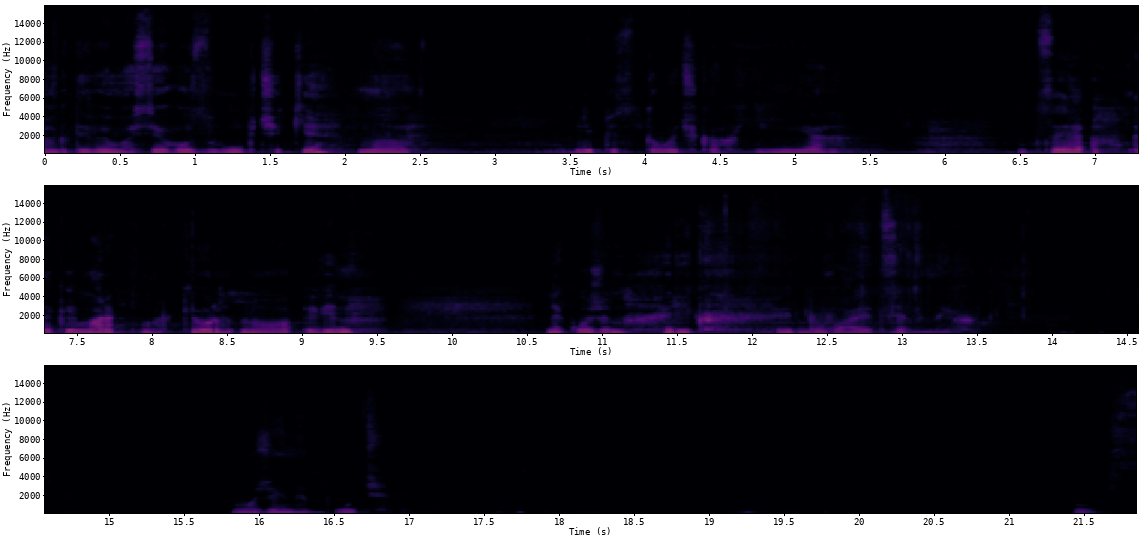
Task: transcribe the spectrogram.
Так, дивимося його зубчики на ліпісточках є. Це такий марк- маркер, але він не кожен рік відбувається в них. Може і не будь. Ось.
